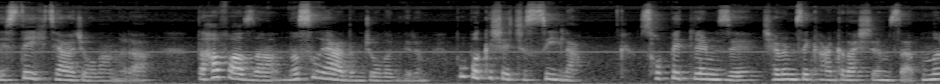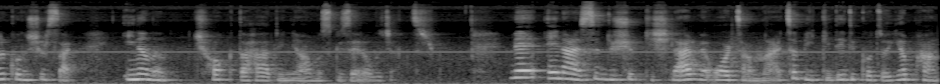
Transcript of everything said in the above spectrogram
desteğe ihtiyacı olanlara daha fazla nasıl yardımcı olabilirim? Bu bakış açısıyla sohbetlerimizi çevremizdeki arkadaşlarımıza bunları konuşursak inanın çok daha dünyamız güzel olacaktır. Ve enerjisi düşük kişiler ve ortamlar tabii ki dedikodu yapan,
